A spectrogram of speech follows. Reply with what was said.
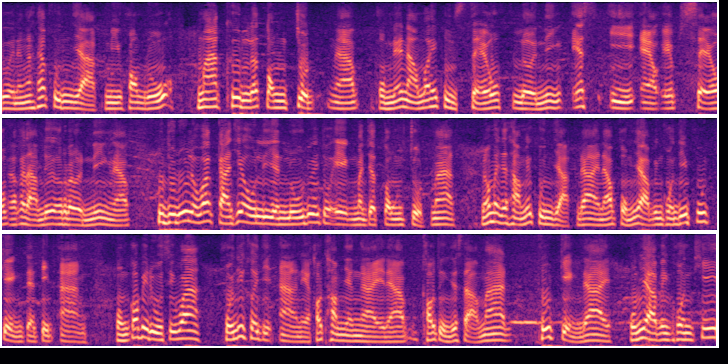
ด้วยนะงั้นถ้าคุณอยากมีความรู้มากขึ้นและตรงจุดนะครับ ผมแนะนำว่าให้คุณ self learning S E L F self แล้วก็ตามด้วย learning นะครับ คุณจะรู้เลยว่าการที่เราเรียนรู้ด้วยตัวเองมันจะตรงจุดมาก แล้วมันจะทำให้คุณอยากได้นะผมอยากเป็นคนที่พูดเก่งแต่ติดอ่าง ผมก็ไปดูซิว่าคนที่เคยติดอ่างเนี่ยเขาทำยังไงนะครับเขาถึงจะสามารถพูดเก่งได้ ผมอยากเป็นคนที่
